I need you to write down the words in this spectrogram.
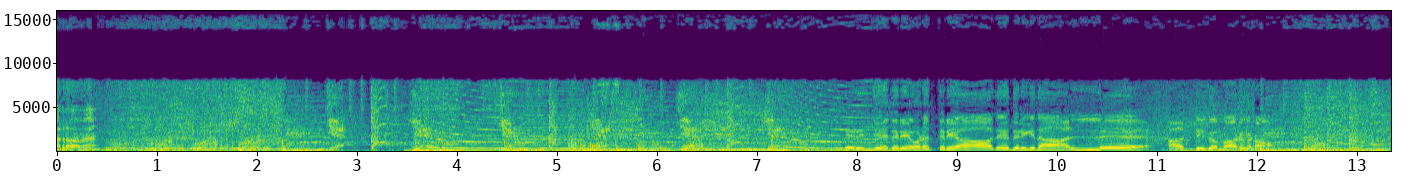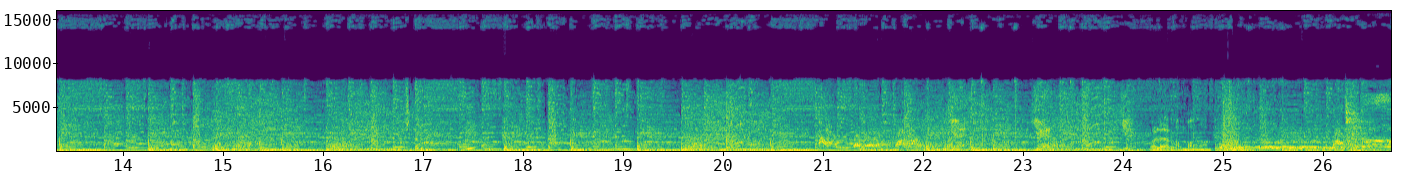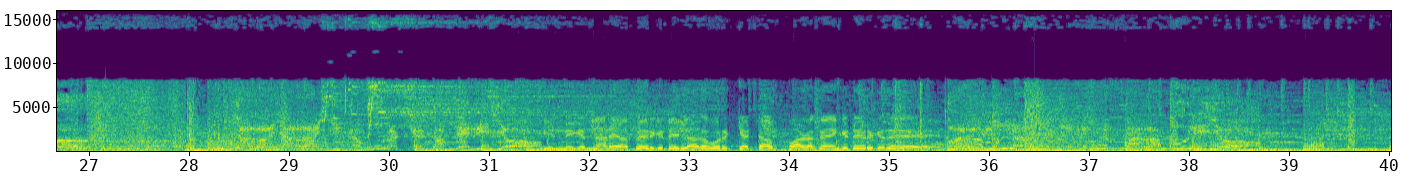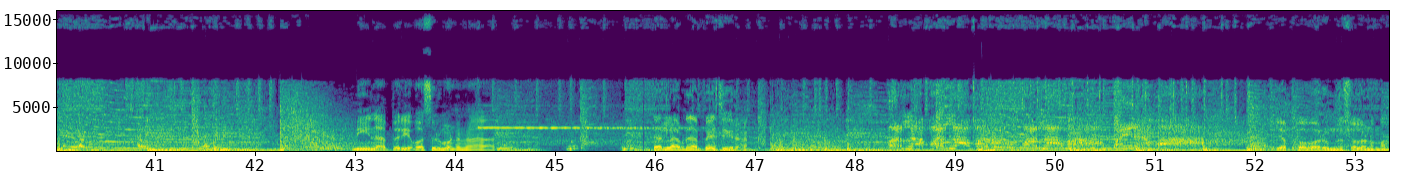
யார் அவன்? தெரிஞ்ச எதிரியோட தெரியாத எதிரிக்கு தான் அல்லு. அதிகமா இருக்கணும். விளையாடலாமா? இன்னைக்கு நிறைய பேர்கிட்ட இல்லாத ஒரு கெட்ட பழக்கம் என்கிட்ட இருக்குது. நீ என்ன பெரிய வசூல் மன்னனா? தெரியல அப்படிதான் பேசிக்கிறேன். எப்ப வரும்னு சொல்லணுமா?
